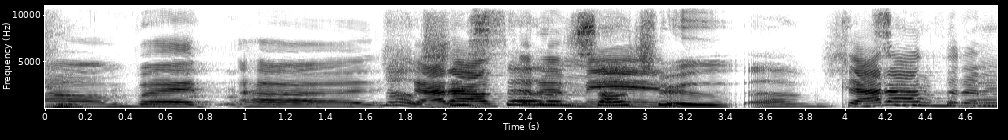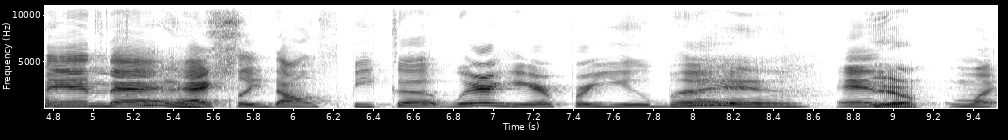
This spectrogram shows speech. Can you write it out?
um but uh No, shout out to the so, men. So true. Um, Shout out to the fact- men that yes. actually don't speak up. We're here for you, but Man. and Yeah. when,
